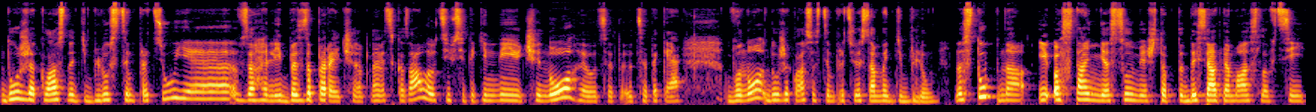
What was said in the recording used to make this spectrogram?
дуже класно діблю з цим працює. Взагалі беззаперечно, б навіть сказала. Оці всі такі ниючі ноги, оце, це таке. Воно дуже класно з цим працює саме діблю. Наступна і остання суміш, тобто десяте масло в цій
